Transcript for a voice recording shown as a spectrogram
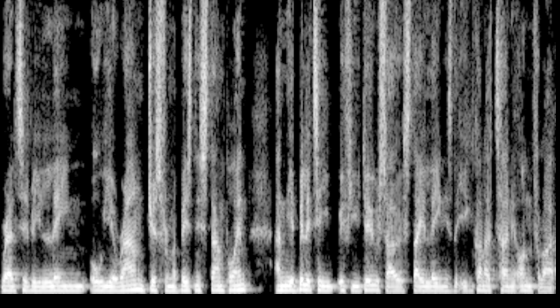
relatively lean all year round, just from a business standpoint. And the ability, if you do so, stay lean, is that you can kind of turn it on for like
